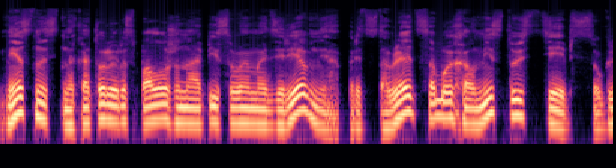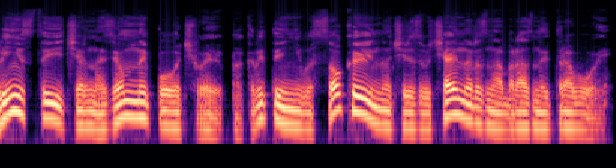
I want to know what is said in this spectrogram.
Местность, на которой расположена описываемая деревня, представляет собой холмистую степь с углинистой и черноземной почвой, покрытой невысокой, но чрезвычайно разнообразной травой.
